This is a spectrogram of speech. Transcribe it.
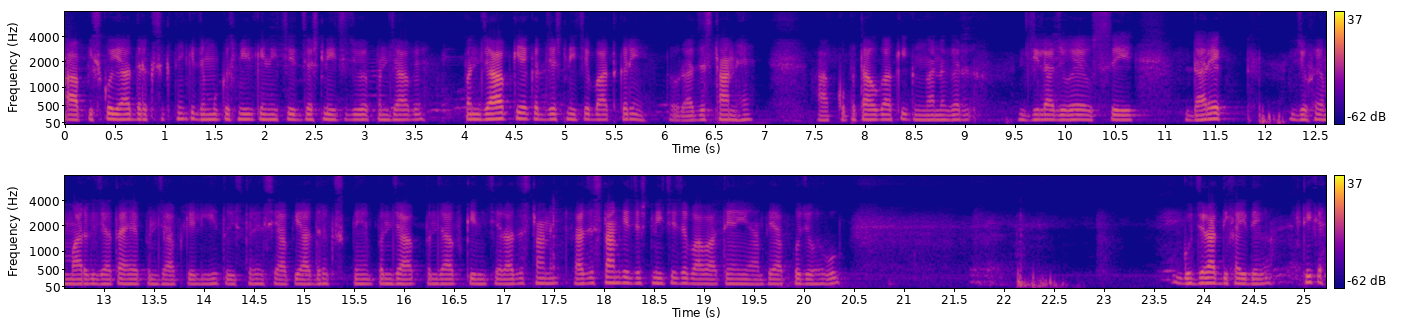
आप इसको याद रख सकते हैं कि जम्मू कश्मीर के नीचे, जस्ट नीचे जो है पंजाब है। पंजाब के अगर जस्ट नीचे बात करें तो राजस्थान है। आपको पता होगा कि गंगानगर ज़िला जो है उससे डायरेक्ट जो है मार्ग जाता है पंजाब के लिए तो इस तरह से आप याद रख सकते हैं। पंजाब पंजाब के नीचे राजस्थान है। राजस्थान के जस्ट नीचे जब आप आते हैं, यहाँ पे आपको जो है वो गुजरात दिखाई देगा, ठीक है?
